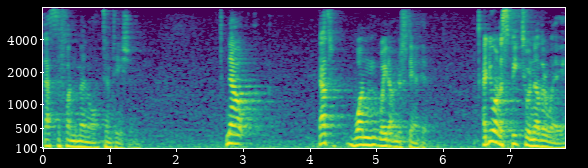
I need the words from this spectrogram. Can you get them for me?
That's the fundamental temptation. Now, that's one way to understand it. I do want to speak to another way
